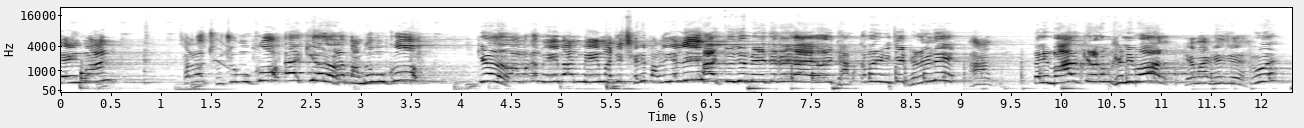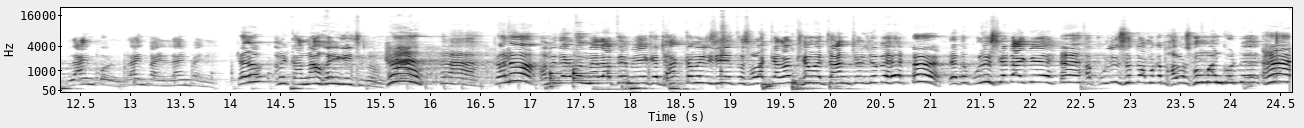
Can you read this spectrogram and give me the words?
বেঈমান শালা ছুচু মুখো এই কি হলো? বান্ধব মুখো। কি হলো? আমাকে মেয়ে বা মেয়ে মাঝে ছেড়ে পালিয়ে গেলি আর তুই যে মেয়েটাকে ওই ধাক্কা মারি নিচে ফেলে দিলি? হ্যাঁ। তাহলে মার কীরকম খেলি বল? কে মার খেয়েছে? তুই লাইন করুন লাইন পাইনি লাইন পাইনি। কেন? আমি কান্না হয়ে গেছিলাম হ্যাঁ। হ্যাঁ। কেন? আমি দেখলাম মেলাতে মেয়েকে ধাক্কা মেরেছে এ তো সালা কেলাম খেয়ে আমার জান চলে যাবে। হ্যাঁ। এ তো পুলিশকে ডাকবে। হ্যাঁ। আর পুলিশও তো আমাকে ভালো সম্মান করবে। হ্যাঁ।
